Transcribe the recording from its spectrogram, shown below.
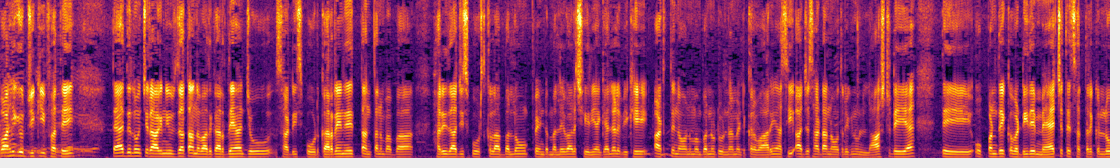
ਵਾਹਿਗੁਰੂ ਜੀ ਕੀ ਫਤਿਹ। ਤਹਿ ਦਿਲੋਂ ਚਿਰਾਗ ਨਿਊਜ਼ ਦਾ ਧੰਨਵਾਦ ਕਰਦੇ ਹਾਂ ਜੋ ਸਾਡੀ ਸਪੋਰਟ ਕਰ ਰਹੇ ਨੇ। ਧੰਨ ਧੰਨ ਬਾਬਾ ਹਰੀਦਾਸ ਜੀ ਸਪੋਰਟਸ ਕਲੱਬ ਵੱਲੋਂ ਪਿੰਡ ਮੱਲੇਵਾਲ ਸ਼ੇਰੀਆਂ ਗਹਿਲੜ ਵਿਖੇ 8 ਤੇ 9 ਨਵੰਬਰ ਨੂੰ ਟੂਰਨਾਮੈਂਟ ਕਰਵਾ ਰਹੇ ਹਾਂ ਅਸੀਂ। ਅੱਜ ਸਾਡਾ 9 ਤਰੀਕ ਨੂੰ ਲਾਸਟ ਡੇ ਹੈ ਤੇ ਓਪਨ ਦੇ ਕਬੱਡੀ ਦੇ ਮੈਚ ਤੇ 70 ਕਿਲੋ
